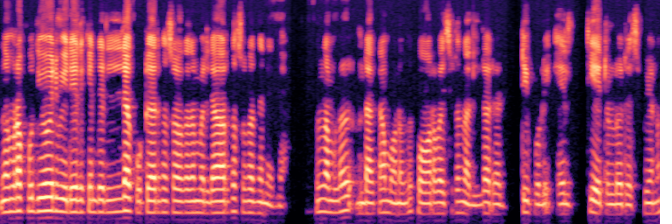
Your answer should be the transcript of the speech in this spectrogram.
നമ്മുടെ പുതിയൊരു വീഡിയോയിലേക്ക് എന്റെ എല്ലാ കൂട്ടുകാർക്കും സ്വാഗതം. എല്ലാവർക്കും സുഖം തന്നെയല്ല? ഇത് നമ്മൾ ഉണ്ടാക്കാൻ പോകുന്നത് കോറ വെച്ചിട്ട് നല്ലൊരു അടിപൊളി ഹെൽത്തി ആയിട്ടുള്ള ഒരു റെസിപ്പിയാണ്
